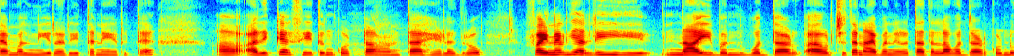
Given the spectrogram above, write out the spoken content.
ಟೈಮಲ್ಲಿ ನೀರು ಹರಿತಾನೆ ಇರುತ್ತೆ. ಅದಕ್ಕೆ ಸೀತಂಕೊಟ್ಟ ಅಂತ ಹೇಳಿದ್ರು. ಫೈನಲಿ ಅಲ್ಲಿ ನಾಯಿ ಬಂದು ಒದ್ದಾಡಿ, ಅವ್ರ ಜೊತೆ ನಾಯಿ ಬಂದಿರುತ್ತೆ, ಅದೆಲ್ಲ ಒದ್ದಾಡಿಕೊಂಡು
